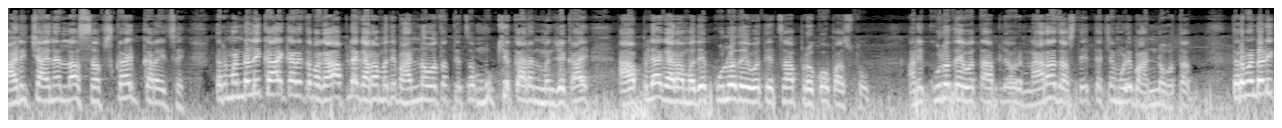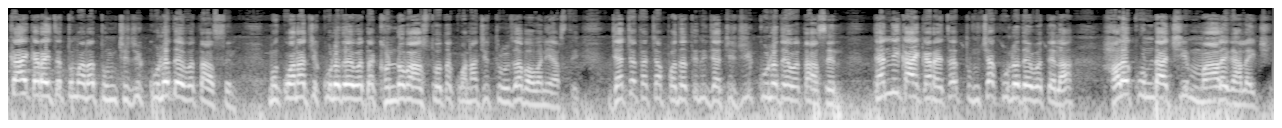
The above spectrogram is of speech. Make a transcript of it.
आणि चॅनलला सबस्क्राईब करायचं आहे तर मंडळी काय करायचं बघा आपल्या घरामध्ये भांडणं होतात त्याचं मुख्य कारण म्हणजे काय? आपल्या घरामध्ये कुलदेवतेचा प्रकोप असतो. आणि कुलदैवता आपल्यावर नाराज असते त्याच्यामुळे भांडणं होतात. तर मंडळी काय करायचं तुम्हाला? तुमची जी कुलदैवता असेल मग कोणाची कुलदैवता खंडोबा असतो तर कोणाची तुळजाभवानी असते. ज्याच्या त्याच्या पद्धतीने ज्याची जी कुलदैवता असेल त्यांनी काय करायचं? तुमच्या कुलदैवतेला हळकुंडाची माळ घालायची.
